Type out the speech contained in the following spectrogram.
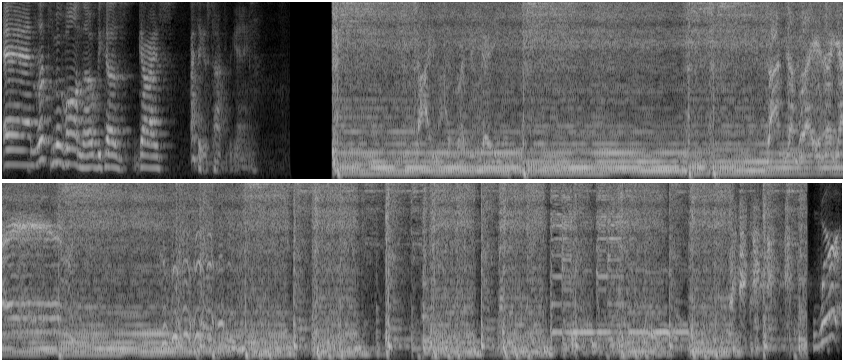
And let's move on though, because guys, I think it's time for the game. Time to play the game. Time to play the game. We're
